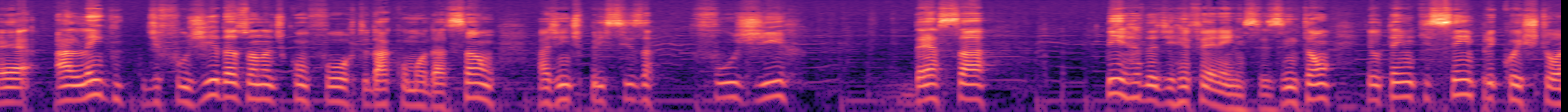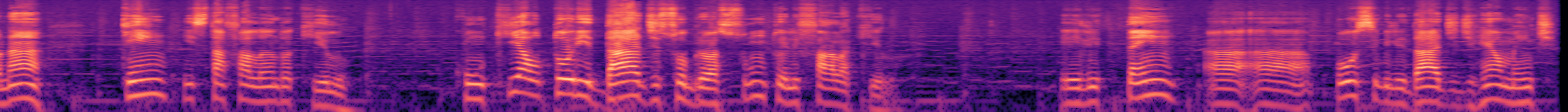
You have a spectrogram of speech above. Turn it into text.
é, além de fugir da zona de conforto, da acomodação, a gente precisa fugir dessa perda de referências. Então eu tenho que sempre questionar quem está falando aquilo, com que autoridade sobre o assunto ele fala aquilo. Ele tem a, a possibilidade de realmente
